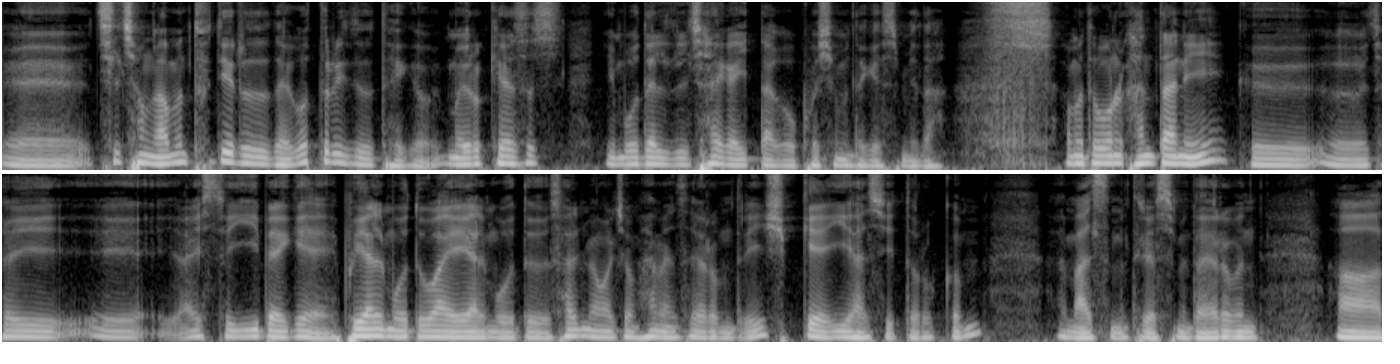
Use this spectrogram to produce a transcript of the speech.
에, 7천 가면 2D로도 되고 3D도 되고 뭐 이렇게 해서 이 모델들 차이가 있다고 보시면 되겠습니다. 아무튼 오늘 간단히 그 어, 저희 아이스토 200의 VR 모드와 AR 모드 설명을 좀 하면서 여러분들이 쉽게 이해할 수 있도록끔 말씀을 드렸습니다. 여러분 어,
